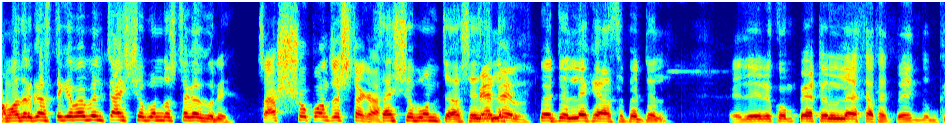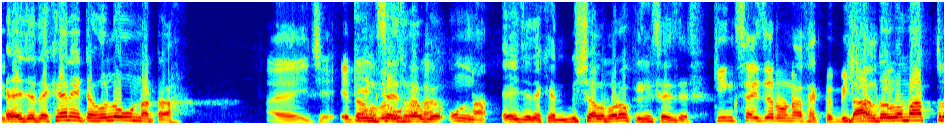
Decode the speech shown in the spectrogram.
আমাদের কাছ থেকে পাবেন চারশো পঞ্চাশ টাকা করে। চারশো পঞ্চাশ টাকা। চারশো পঞ্চাশ পেটেল? পেটেল লেখা আছে পেটেল এই যে এরকম প্যাটেল লেখা থাকবে একদম। এই যে দেখেন এটা হলো উন্নাটা এই যে এটা কিং সাইজ হবে উন্না। এই যে দেখেন বিশাল বড় কিং সাইজের কিং সাইজের ওনা থাকবে বিশাল মাত্র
